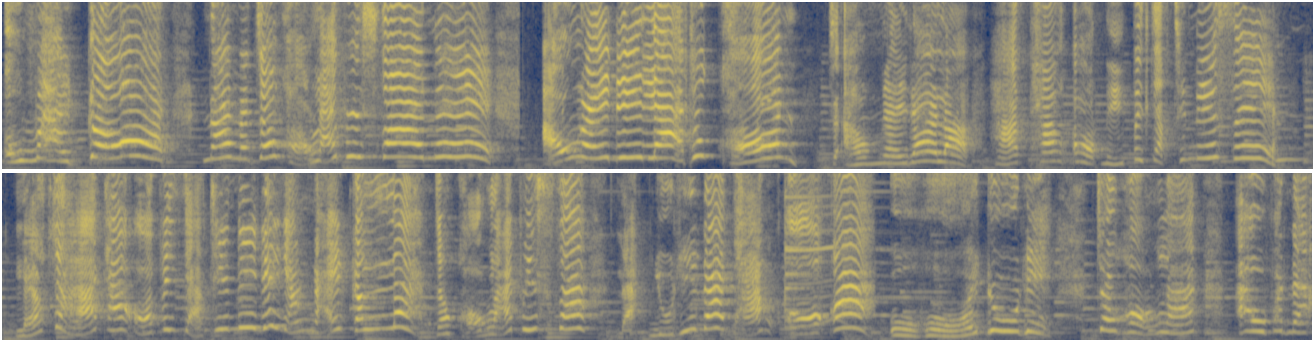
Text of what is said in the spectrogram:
โอ้ my god นั่นมันเจ้าของร้านพิซซ่านี่ เอาไงดีล่ะทุกคน จะเอาไงได้ล่ะ หาทางออกหนีไปจากที่นี่สิ แล้วจะหาทาง อยู่ที่หน้าทางออกอะโอ้โห ดูดิ เจ้าของร้านเอาพนัก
